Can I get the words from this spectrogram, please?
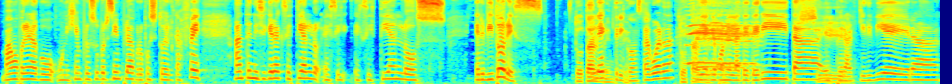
vamos a poner algo, un ejemplo súper simple a propósito del café, antes ni siquiera existían, lo- existían los hervidores Totalmente. eléctricos, ¿te acuerdas? Totalmente. Había que poner la teterita, Sí. esperar que hirviera,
